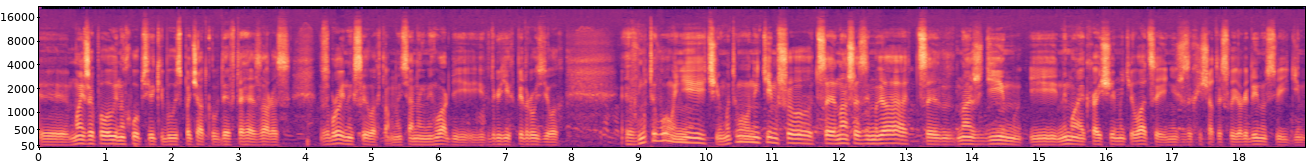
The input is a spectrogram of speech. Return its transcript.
Е, Майже половина хлопців, які були спочатку в ДФТГ, зараз в Збройних силах, там, Національній гвардії і в других підрозділах. Вмотивовані чим? Мотивовані тим, що це наша земля, це наш дім, і немає кращої мотивації, ніж захищати свою родину, свій дім.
